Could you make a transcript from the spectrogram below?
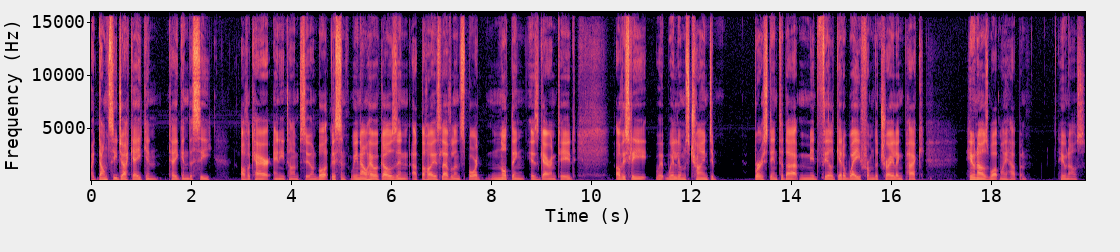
I don't see Jack Aitken taking the seat of a car anytime soon. But listen, we know how it goes in at the highest level in sport. Nothing is guaranteed. Obviously, with Williams trying to burst into that midfield, get away from the trailing pack, who knows what might happen? Who knows?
